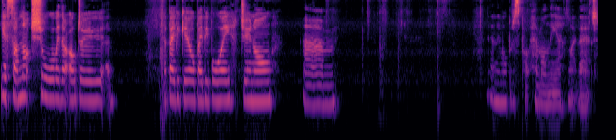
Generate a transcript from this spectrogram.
Yes, I'm not sure whether I'll do a baby girl, baby boy journal. Um, and then we'll just put him on there like that.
